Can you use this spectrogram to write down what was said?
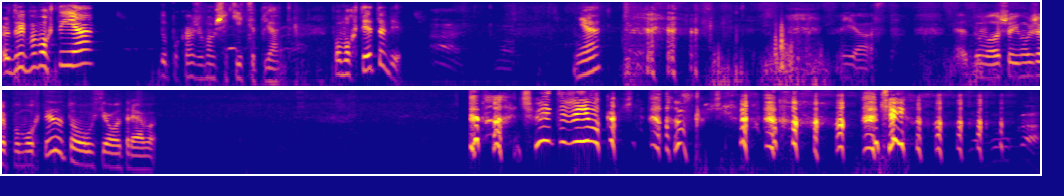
Тобі допомогти я? Ду покажу вам що ті цепляти. Помогти тобі? Ну, Ні? Ясно. Я думала, що йому вже помогти до того всього треба. Чуєте, що йому каже? Ну. Я його- як вовка.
